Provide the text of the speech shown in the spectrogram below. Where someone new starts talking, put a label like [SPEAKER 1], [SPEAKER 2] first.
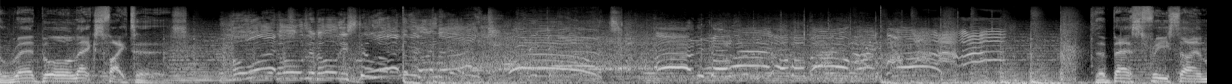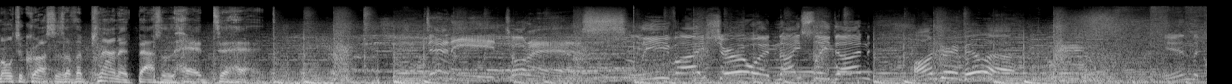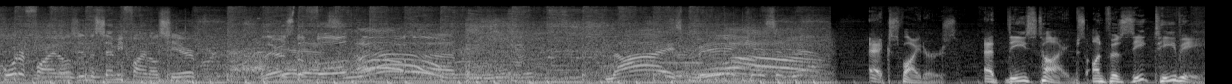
[SPEAKER 1] the Red Bull X Fighters.
[SPEAKER 2] Hold it, hold it, hold it. He's still wanting to fight out.
[SPEAKER 3] Oh, he goes oh,
[SPEAKER 1] The best freestyle motocrossers of the planet battle head to head.
[SPEAKER 3] Dany Torres. Levi Sherwood. Nicely done.
[SPEAKER 4] Andre Villa.
[SPEAKER 3] In the quarterfinals, in the semifinals here. There's the
[SPEAKER 4] Yes. Nice. Big kiss and
[SPEAKER 5] X Fighters at these times on Physique TV.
